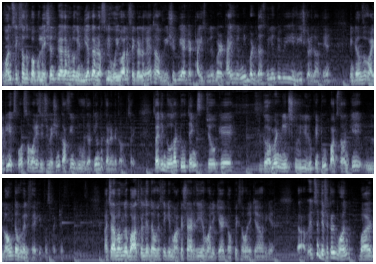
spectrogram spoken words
one six of the population पे अगर हम लोग इंडिया का रफली वही वाला फिगर लगाए तो वी शुड बी एट अट्ठाईस मिलियन बट अट्ठाईस मिलियन बट दस मिलियन पे भी रीच कर जाते हैं in terms of I T exports हमारी सिचुएशन काफ़ी इंप्रूव हो जाती है on the current account side so I think दो आर टू थिंग्स जो कि government needs to really look into Pakistan के लॉन्ग टर्म वेलफेयर के परस्पेक्टिव अच्छा अब हम लोग बात कर लेते हैं ऑब्वियसली कि मार्केट स्ट्रैटेजी हमारी क्या है टॉपिक्स हमारी क्या हो रही है। It's a difficult one but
